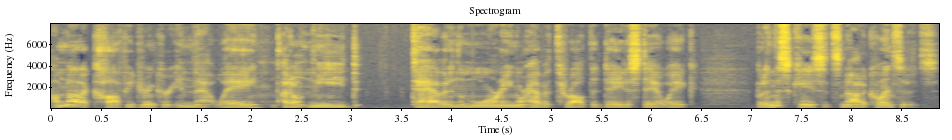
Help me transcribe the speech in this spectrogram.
I'm not a coffee drinker in that way. I don't need to have it in the morning or have it throughout the day to stay awake. But in this case, it's not a coincidence.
